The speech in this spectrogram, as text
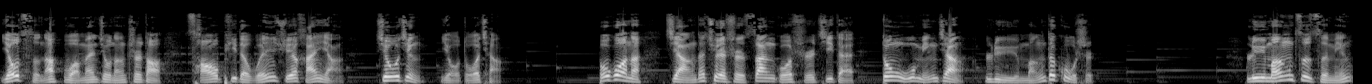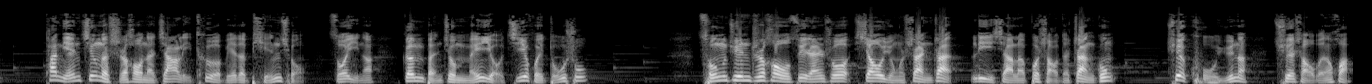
由此呢，我们就能知道曹丕的文学涵养究竟有多强。不过呢，讲的却是三国时期的东吴名将吕蒙的故事。吕蒙字子明，他年轻的时候呢，家里特别的贫穷，所以呢，根本就没有机会读书。从军之后，虽然说骁勇善战，立下了不少的战功，却苦于呢缺少文化。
